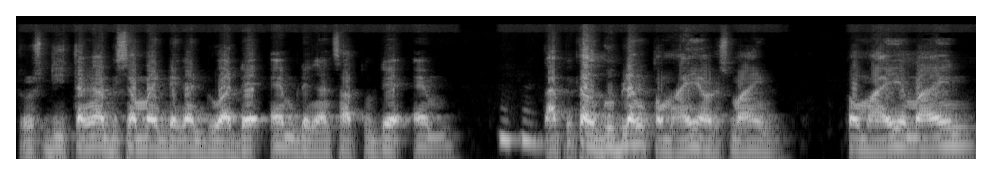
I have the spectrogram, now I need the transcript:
Terus di tengah bisa main dengan dua DM, dengan satu DM. Hmm. Tapi kalau gue bilang Tom Haya harus main. Tom Haya main,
